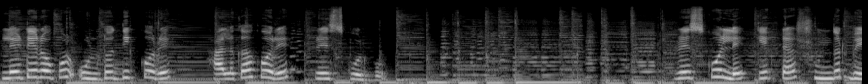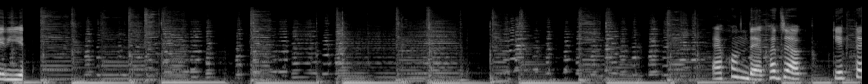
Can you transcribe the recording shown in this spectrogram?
প্লেটের ওপর উল্টো দিক করে হালকা করে প্রেস করব। প্রেস করলে কেকটা সুন্দর বেরিয়ে এখন দেখা যাক কেকটা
